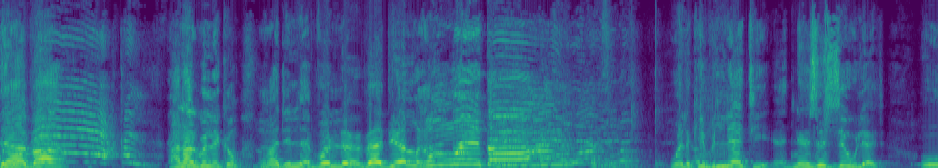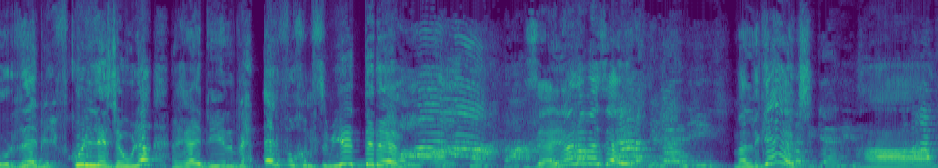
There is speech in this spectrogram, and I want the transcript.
دابا أنا نقول لكم غادي نلعبوا اللعبة ديال الغميضة. ولكن بلاتي عندنا جوج جولات. والرابح في كل جولة غادي يربح 1500 درهم. زاهية ولا ما زاهية؟ ما لقاكش. ها.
